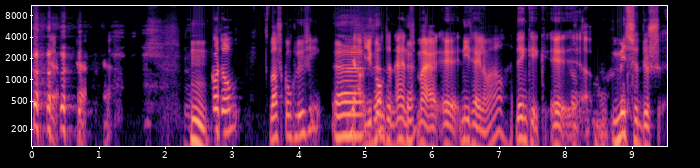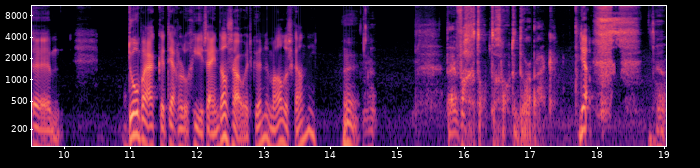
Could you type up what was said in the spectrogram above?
ja, ja. Hmm. Kortom, was de conclusie? Eh, ja, je ja, komt een eind, ja. maar eh, niet helemaal, denk ik. Eh, mits er dus ehm, doorbraaktechnologieën zijn, dan zou het kunnen, maar anders kan het niet. Wij wachten op de grote doorbraak. Ja. ja.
